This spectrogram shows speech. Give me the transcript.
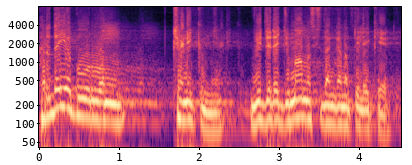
ഹൃദയപൂർവം ക്ഷണിക്കുന്നു. വിതുര ജുമാ മസ്ജിദ് അങ്കണത്തിലേക്ക്.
